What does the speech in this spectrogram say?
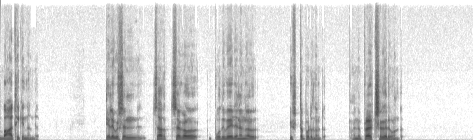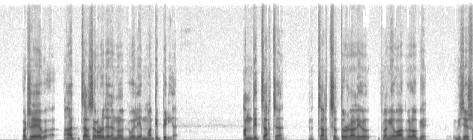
ബാധിക്കുന്നുണ്ട്? ടെലിവിഷൻ ചർച്ചകൾ പൊതുവേ ജനങ്ങൾ ഇഷ്ടപ്പെടുന്നുണ്ട്. അതിന് പ്രേക്ഷകരുമുണ്ട്. പക്ഷേ ആ ചർച്ചകളോട് ജനങ്ങൾക്ക് വലിയ മതിപ്പില്ല. അന്തിച്ചർച്ച ചർച്ച തൊഴിലാളികൾ തുടങ്ങിയ വാക്കുകളൊക്കെ വിശേഷ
